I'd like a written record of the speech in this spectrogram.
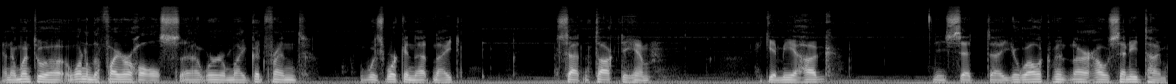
And I went to a, one of the fire halls uh, where my good friend was working that night. Sat and talked to him. He gave me a hug. He said, uh, You're welcome in our house anytime.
